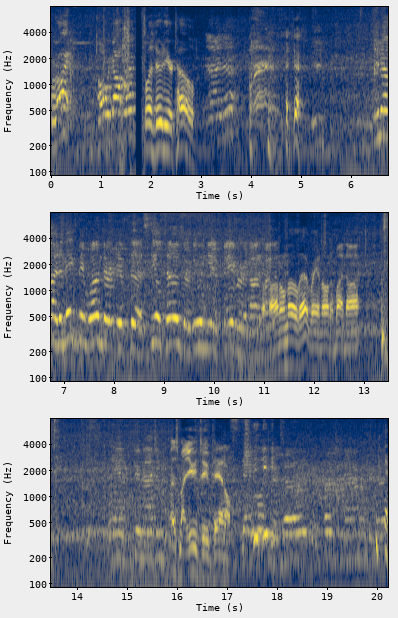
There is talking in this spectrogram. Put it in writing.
All right. All we got left. What's it do to your toe? I know. you know, and it makes me wonder if the steel toes are doing me a favor or not. If I I don't know. That ran on it, might not. and could you imagine That's my YouTube channel. your toes or coaching down on your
